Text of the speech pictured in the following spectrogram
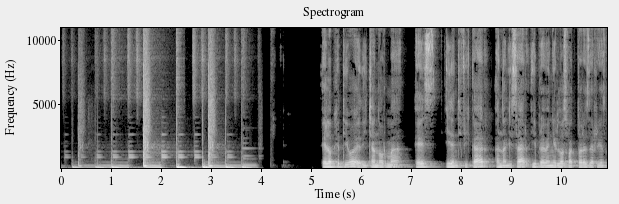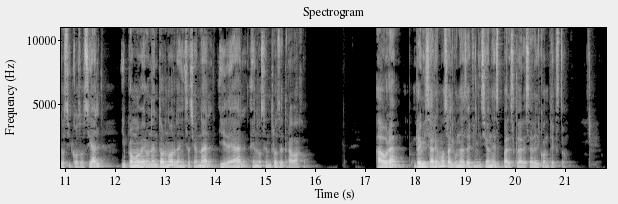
El objetivo de dicha norma es identificar, analizar y prevenir los factores de riesgo psicosocial y promover un entorno organizacional ideal en los centros de trabajo. Ahora, revisaremos algunas definiciones para esclarecer el contexto.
